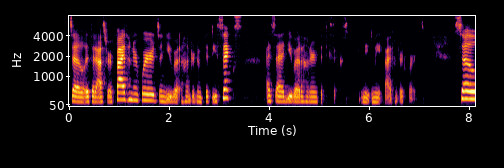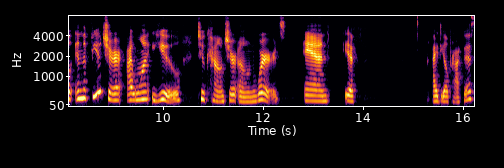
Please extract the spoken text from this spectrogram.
So if it asked for 500 words and you wrote 156, I said you wrote 156. You need to meet 500 words. So in the future, I want you to count your own words. And if ideal practice,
